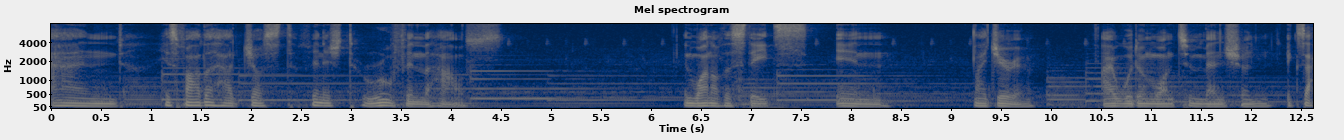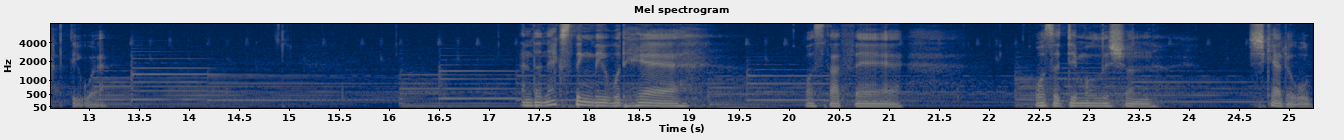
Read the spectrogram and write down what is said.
and his father had just finished roofing the house in one of the states in Nigeria. I wouldn't want to mention exactly where. And the next thing they would hear was that there was a demolition scheduled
